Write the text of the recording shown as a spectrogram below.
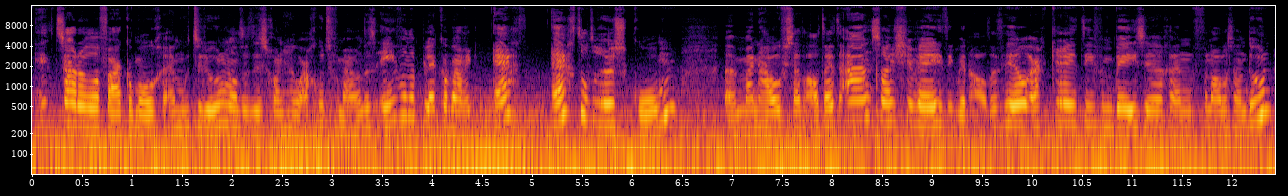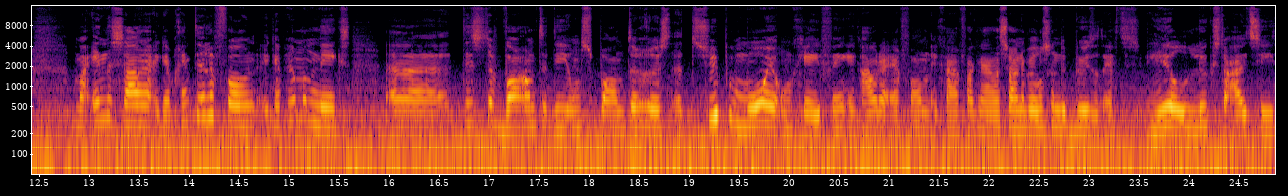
ik zou er wel vaker mogen en moeten doen. Want het is gewoon heel erg goed voor mij. Want het is een van de plekken waar ik echt, echt tot rust kom. Uh, mijn hoofd staat altijd aan, zoals je weet. Ik ben altijd heel erg creatief en bezig en van alles aan het doen. Maar in de sauna, ik heb geen telefoon, ik heb helemaal niks. Uh, het is de warmte die ontspant, de rust. Het super mooie omgeving. Ik hou daar echt van. Ik ga vaak naar een sauna bij ons in de buurt, dat echt heel luxe eruit ziet.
